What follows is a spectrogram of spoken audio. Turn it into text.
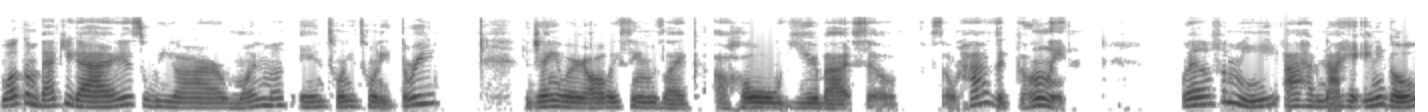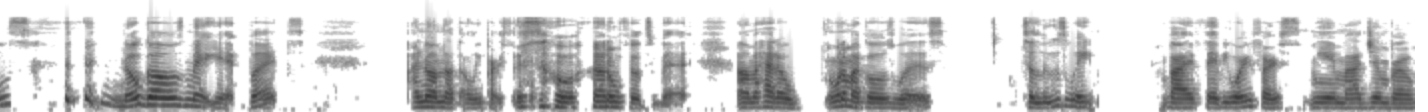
Welcome back, you guys. We are one month in 2023. January always seems like a whole year by itself. So, how's it going? Well, for me, I have not hit any goals. no goals met yet, but I know I'm not the only person, so I don't feel too bad. Um, I had a one of my goals was to lose weight by February 1st. Me and my gym bro.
